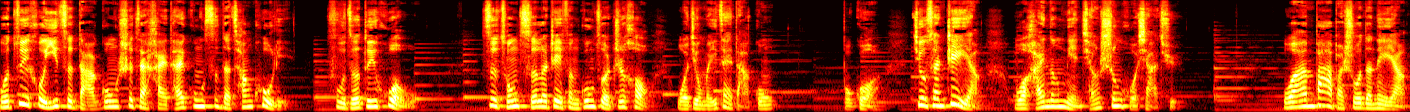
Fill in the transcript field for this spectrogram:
我最后一次打工是在海苔公司的仓库里，负责堆货物。自从辞了这份工作之后，我就没再打工。不过，就算这样，我还能勉强生活下去。我按爸爸说的那样，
